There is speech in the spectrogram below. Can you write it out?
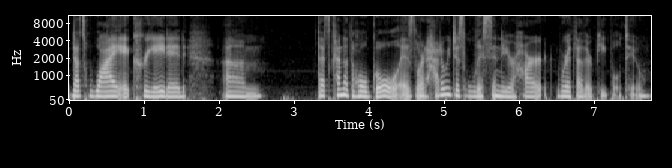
That's why it created, um, that's kind of the whole goal is Lord, how do we just listen to your heart with other people too?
